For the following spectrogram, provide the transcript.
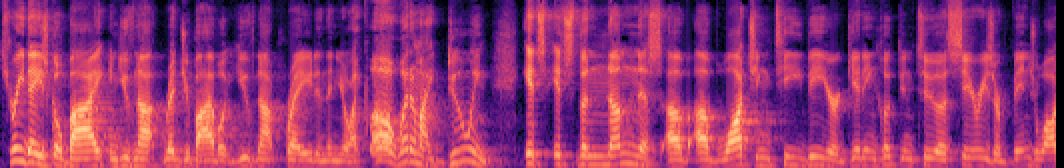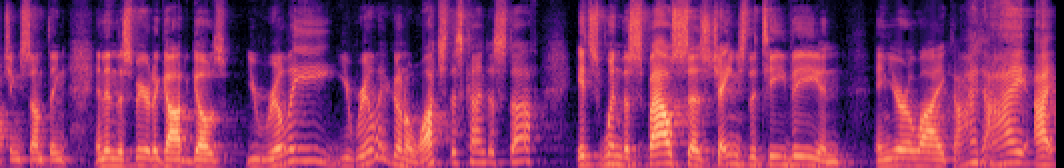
Three days go by and you've not read your Bible, you've not prayed, and then you're like, oh, what am I doing? It's, it's the numbness of, of watching TV or getting hooked into a series or binge watching something. And then the Spirit of God goes, you really, you really are going to watch this kind of stuff? It's when the spouse says, change the TV and, and you're like, I, I, I,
